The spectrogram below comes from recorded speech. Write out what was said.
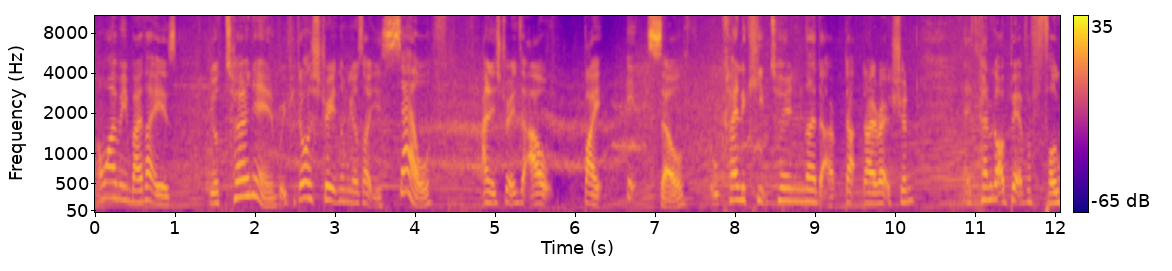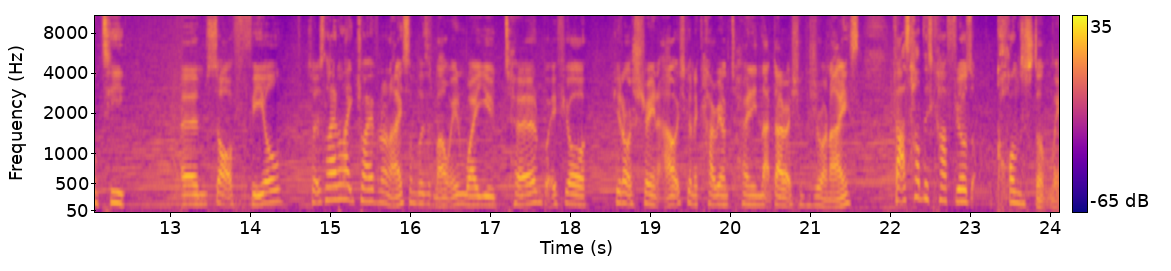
And what I mean by that is, you'll turn in, but if you don't straighten the wheels out yourself, and it straightens it out by itself, it will kind of keep turning in that, that direction. And it's kind of got a bit of a floaty um, sort of feel. So it's kind of like driving on ice on Blizzard Mountain, where you turn, but if you're if you're not straighten out, it's going to carry on turning that direction because you're on ice. That's how this car feels constantly.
